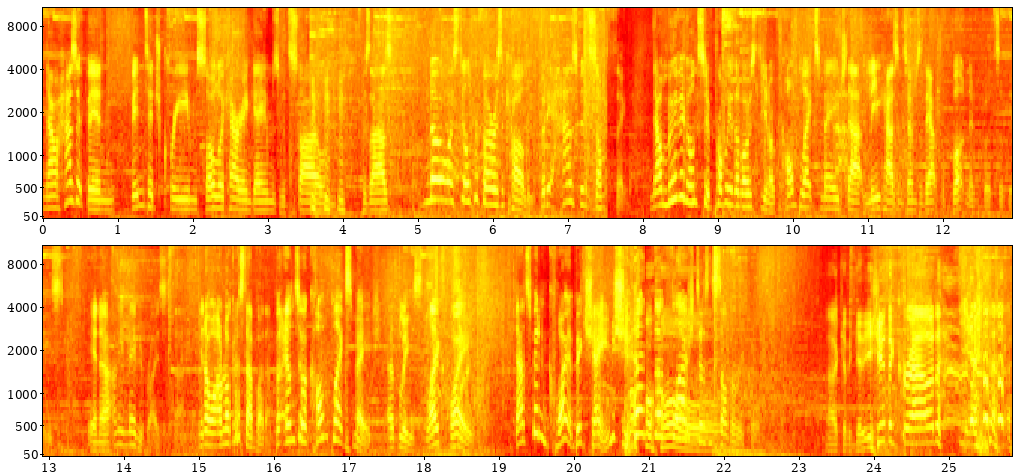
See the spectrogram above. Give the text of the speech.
Now, has it been vintage cream, solo carrying games with style and pizzazz? No, I still prefer as Akali, but it has been something. Now, moving on to probably the most, you know, complex mage that League has in terms of the actual button inputs, at least. In, uh, I mean, maybe Ryze is that. You know, I'm not going to stand by that. But onto a complex mage, at least, like Hwei. That's been quite a big change, and the flash doesn't stop the recall. Not gonna get it. You hear the crowd? Yeah.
